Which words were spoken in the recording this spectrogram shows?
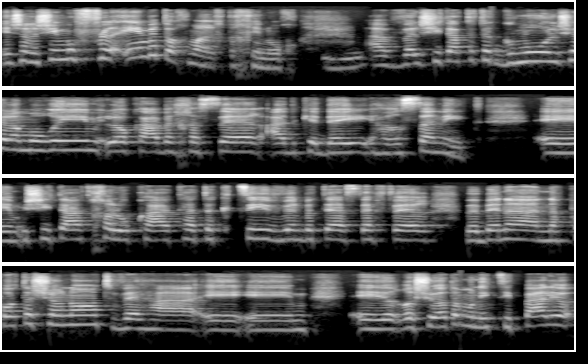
יש אנשים מופלאים בתוך מערכת החינוך, mm-hmm. אבל שיטת התגמול של המורים לוקה בחסר עד כדי הרסנית. אמ, שיטת חלוקת התקציב בין בתי הספר ובין הנפות השונות והרשויות אמ, אה, המוניציפליות,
